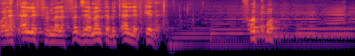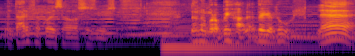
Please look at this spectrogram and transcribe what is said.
ولا تقلب في الملفات زي ما أنت بتقلب كده. فاطمة. أنت عارفها كويس يا أستاذ يوسف. ده أنا مربيها على إيديا دول. لا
